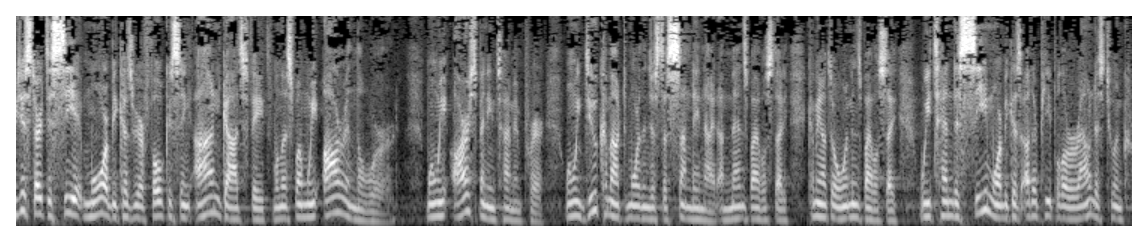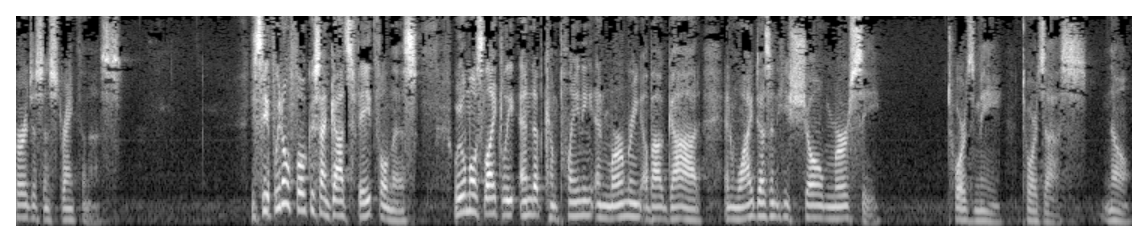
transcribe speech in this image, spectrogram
We just start to see it more because we are focusing on God's faithfulness when we are in the Word, when we are spending time in prayer, when we do come out to more than just a Sunday night, a men's Bible study, coming out to a women's Bible study. We tend to see more because other people are around us to encourage us and strengthen us. You see, if we don't focus on God's faithfulness, we will most likely end up complaining and murmuring about God and why doesn't He show mercy towards me, towards us? No.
